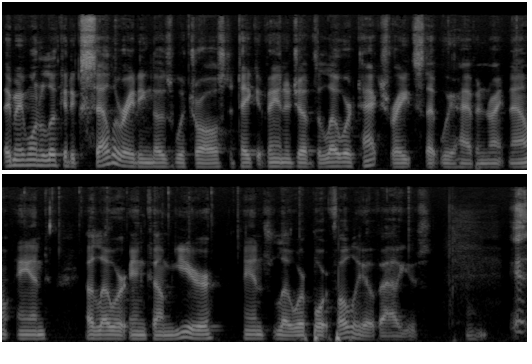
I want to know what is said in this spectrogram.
they may want to look at accelerating those withdrawals to take advantage of the lower tax rates that we're having right now and a lower income year and lower portfolio values. And,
